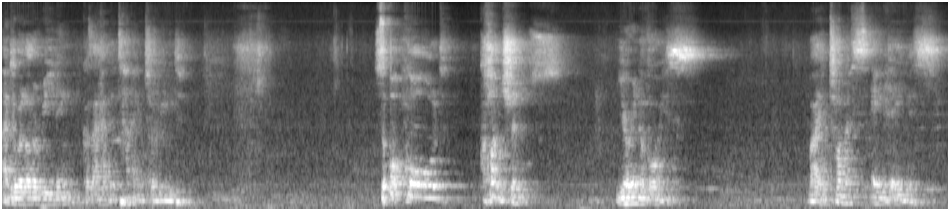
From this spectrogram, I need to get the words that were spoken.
I do a lot of reading because I have the time to read. It's a book called Conscience, Your Inner Voice by Thomas A. Davis.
